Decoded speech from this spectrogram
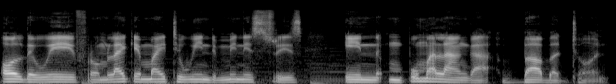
all the way from Like a Mighty Wind Ministries in Mpumalanga, Barberton.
